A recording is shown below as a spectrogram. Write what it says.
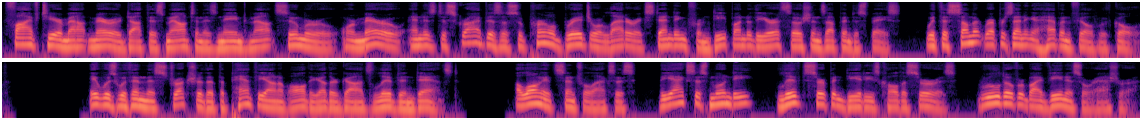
5 tier Mount Meru. This mountain is named Mount Sumeru or Meru and is described as a supernal bridge or ladder extending from deep under the Earth's oceans up into space, with the summit representing a heaven filled with gold. It was within this structure that the pantheon of all the other gods lived and danced. Along its central axis, the axis mundi, lived serpent deities called Asuras, ruled over by Venus or Asherah.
